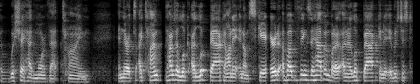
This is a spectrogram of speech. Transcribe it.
I wish I had more of that time. And there are t- I time, times I look, I look back on it and I'm scared about the things that happened, but I, and I look back and it, it was just,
